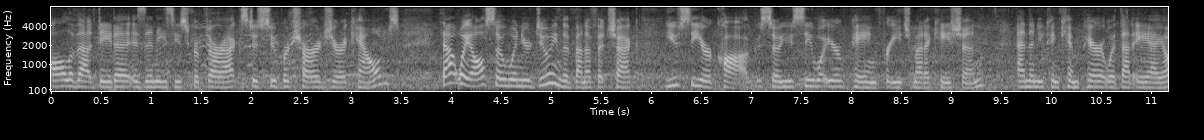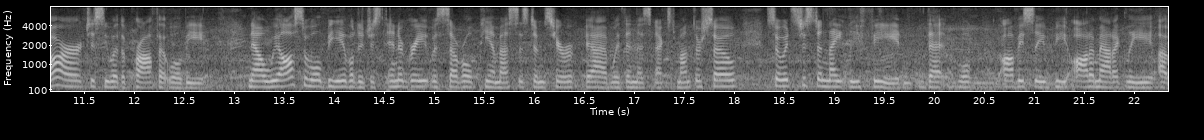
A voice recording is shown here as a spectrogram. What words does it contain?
all of that data is in EzScript RX to supercharge your account. That way, also, when you're doing the benefit check, you see your COG, so you see what you're paying for each medication, and then you can compare it with that AIR to see what the profit will be. Now, we also will be able to just integrate with several PMS systems here uh, within this next month or so. So it's just a nightly feed that will obviously be automatically, uh,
